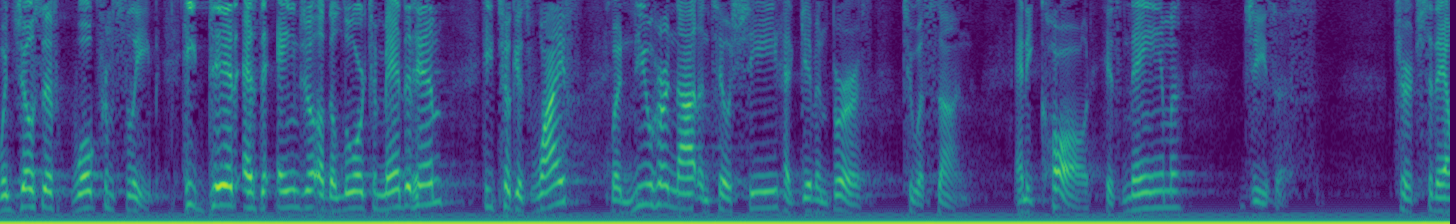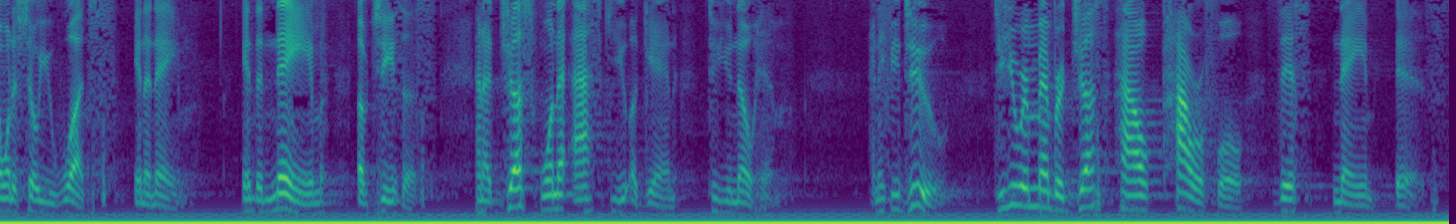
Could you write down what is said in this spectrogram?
When Joseph woke from sleep, he did as the angel of the Lord commanded him. He took his wife, but knew her not until she had given birth to a son. And he called his name Jesus. Church, today I want to show you what's in a name. In the name of Jesus. And I just want to ask you again do you know him? And if you do, do you remember just how powerful this name is?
